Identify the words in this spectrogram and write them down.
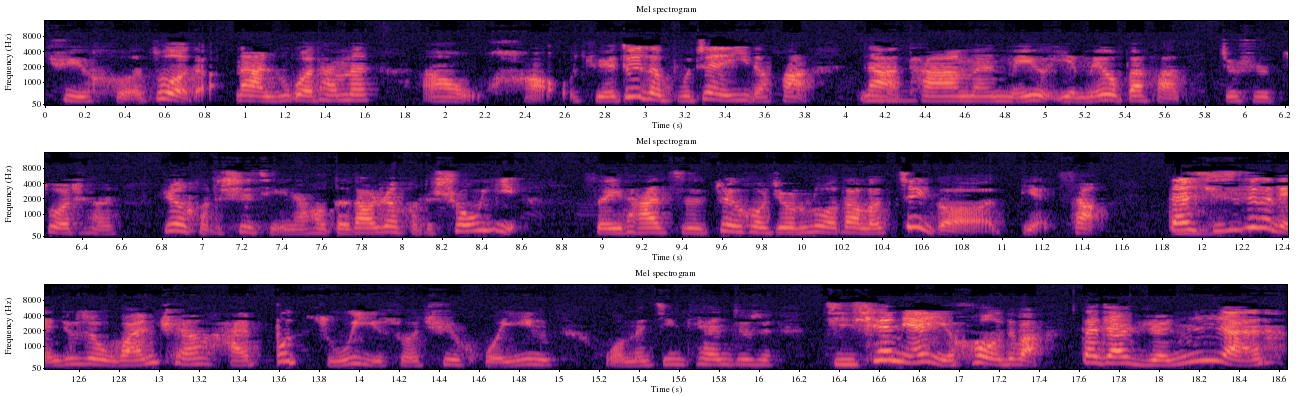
去合作的。那如果他们啊、好绝对的不正义的话，那他们没有也没有办法就是做成任何的事情，然后得到任何的收益。所以他是最后就落到了这个点上。但其实这个点就是完全还不足以说去回应我们今天就是几千年以后，对吧？大家仍然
